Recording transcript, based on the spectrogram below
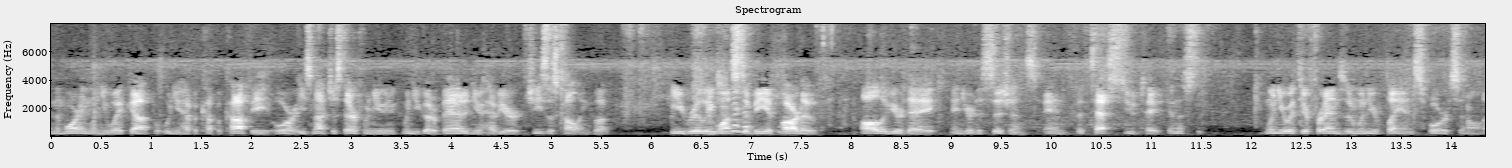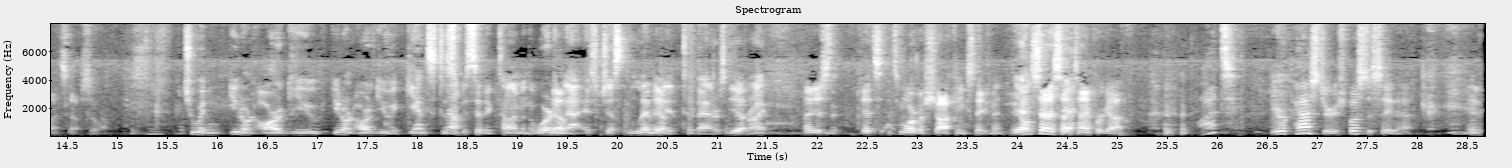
in the morning when you wake up, but when you have a cup of coffee, or He's not just there when you when you go to bed and you have your Jesus calling book. He really wants to be a part of all of your day and your decisions and the tests you take and the when you're with your friends and when you're playing sports and all that stuff. So, but you wouldn't, you don't argue, you don't argue against a no. specific time in the word yep. in that. It's just limited yep. to that or something, yep. right? I just it's it's more of a shocking statement. Yeah. Don't set aside Yeah. time for God. what? You're a pastor. You're supposed to say that. And,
